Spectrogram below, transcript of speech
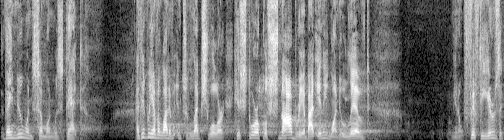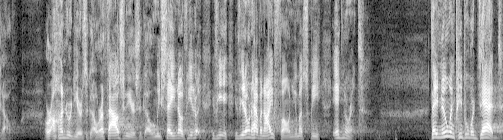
they knew when someone was dead. I think we have a lot of intellectual or historical snobbery about anyone who lived you know, 50 years ago or 100 years ago or 1,000 years ago. And we say, know, if you, don't, if, you, if you don't have an iPhone, you must be ignorant. They knew when people were dead.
